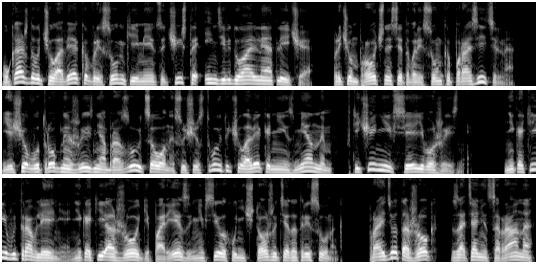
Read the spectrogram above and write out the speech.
У каждого человека в рисунке имеются чисто индивидуальные отличия, причем прочность этого рисунка поразительна – еще в утробной жизни образуется он и существует у человека неизменным в течение всей его жизни. Никакие вытравления, никакие ожоги, порезы не в силах уничтожить этот рисунок. Пройдет ожог, затянется рана,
